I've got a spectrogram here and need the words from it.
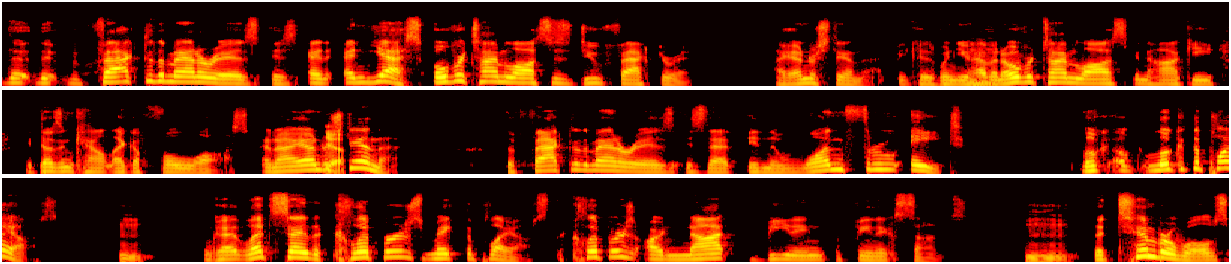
the, the fact of the matter is is and and yes, overtime losses do factor in. I understand that because when you have Mhm. an overtime loss in hockey, it doesn't count like a full loss, and I understand that. The fact of the matter is is that in the one through eight, look look at the playoffs. Hmm. Okay, let's say the Clippers make the playoffs. The Clippers are not beating the Phoenix Suns Mhm. the Timberwolves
